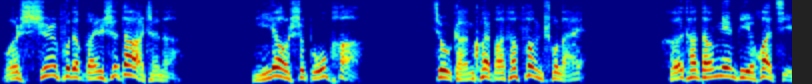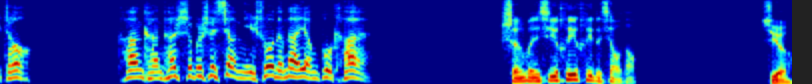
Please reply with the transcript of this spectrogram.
我师傅的本事大着呢，你要是不怕，就赶快把他放出来，和他当面比划几招，看看他是不是像你说的那样不堪。”沈文熙嘿嘿的笑道。行，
